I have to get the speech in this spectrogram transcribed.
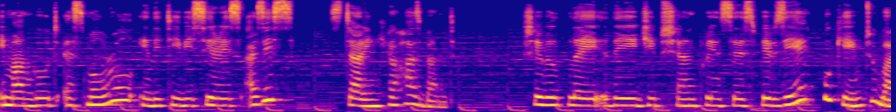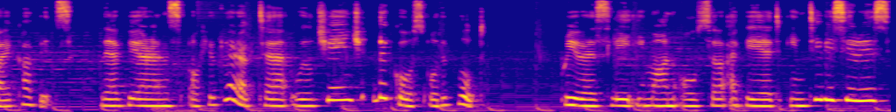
Iman got a small role in the TV series Aziz, starring her husband. She will play the Egyptian princess Fevziye who came to buy carpets. The appearance of her character will change the course of the plot. Previously, Iman also appeared in TV series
